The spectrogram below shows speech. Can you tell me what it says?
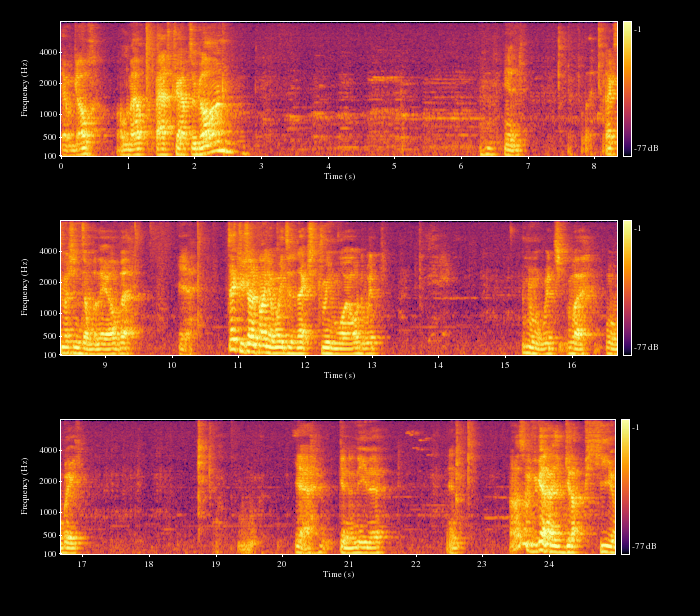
There we go. All the mouth bass traps are gone. And next mission's over there, but yeah. It's actually trying to find a way to the next dream world, which Hmm, which well, will be yeah, gonna need it. And I also forget how you get up here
